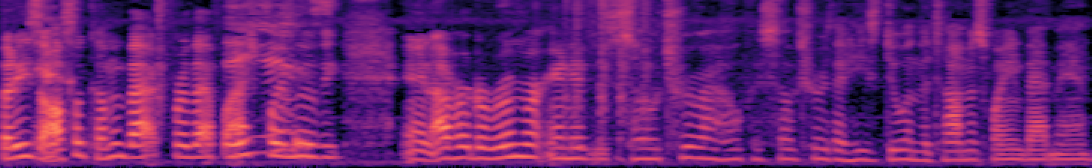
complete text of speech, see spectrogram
but he's Yeah. also coming back for that Flashpoint movie. And I've heard a rumor, and if it's so true, I hope it's so true that he's doing the Thomas Wayne Batman.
